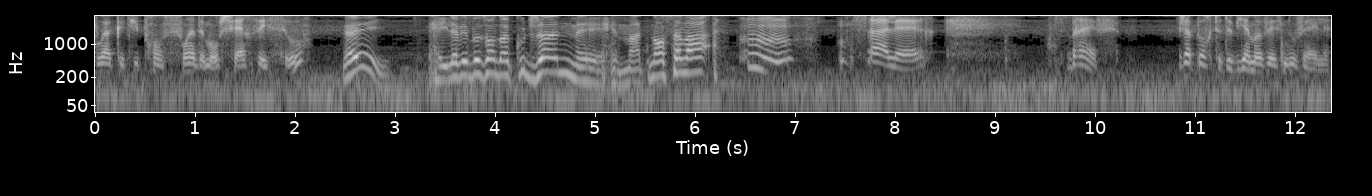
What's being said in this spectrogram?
vois que tu prends soin de mon cher vaisseau. oui. Il avait besoin d'un coup de jeune, mais maintenant ça va. Hmm, ça a l'air. Bref, j'apporte de bien mauvaises nouvelles.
